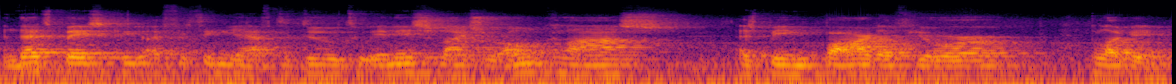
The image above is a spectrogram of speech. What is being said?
And that's basically everything you have to do to initialize your own class as being part of your plugin.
